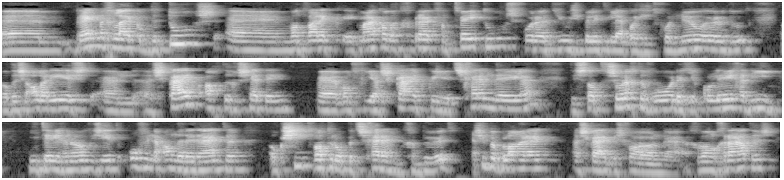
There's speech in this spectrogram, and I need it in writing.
Um, breng me gelijk op de tools, um, want waar ik, ik maak altijd gebruik van twee tools voor het Usability Lab als je het voor 0 euro doet. Dat is allereerst een, een Skype-achtige setting, want via Skype kun je het scherm delen. Dus dat zorgt ervoor dat je collega die hier tegenover zit of in de andere ruimte ook ziet wat er op het scherm gebeurt. Super belangrijk. En Skype is gewoon, uh, gewoon gratis.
